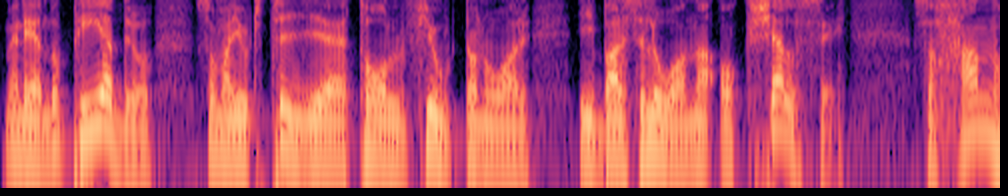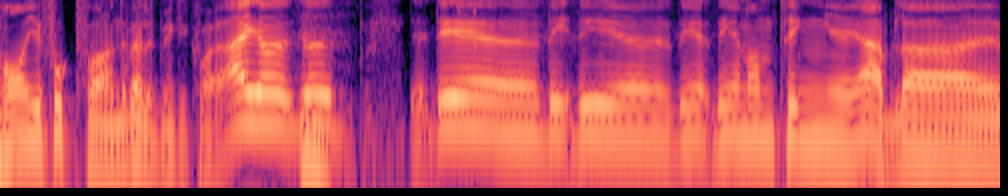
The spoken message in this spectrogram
Men det är ändå Pedro som har gjort 10, 12, 14 år i Barcelona och Chelsea. Så han har ju fortfarande väldigt mycket kvar. Nej, jag, jag, mm. det, det, det, det, är någonting jävla eh,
